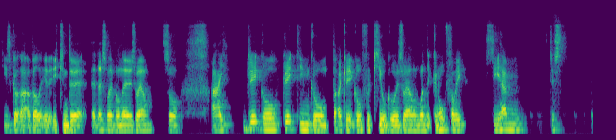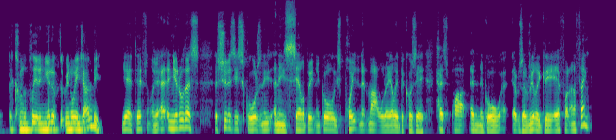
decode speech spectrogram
He's got that ability that he can do it at this level now as well. So, aye, great goal, great team goal, but a great goal for Kyogo as well, and one that can hopefully see him just become the player in Europe that we know he can be. Yeah, definitely. And you know this, as soon as he scores and, he, and he's celebrating the goal, he's pointing at Matt O'Riley because of his part in the goal. It was a really great effort. And I think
